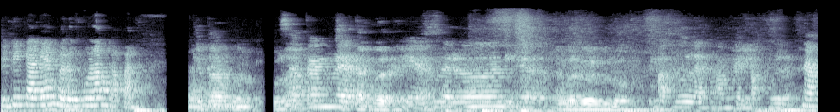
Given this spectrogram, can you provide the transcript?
Jadi kalian baru pulang kapan? Kita baru pulang September. September iya ya. baru tiga September 2020. empat bulan hampir empat bulan Nah,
